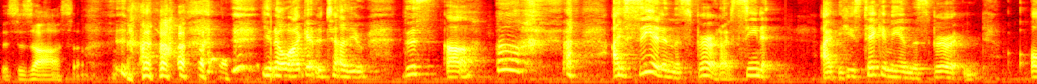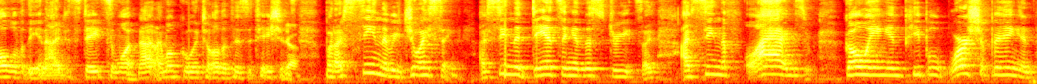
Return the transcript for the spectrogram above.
this is awesome. you know, I got to tell you, this. Uh, uh, I see it in the spirit. I've seen it. I, he's taken me in the spirit and all over the United States and whatnot. I won't go into all the visitations, Yeah. but I've seen the rejoicing. I've seen the dancing in the streets. I, I've seen the flags going and people worshiping, and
